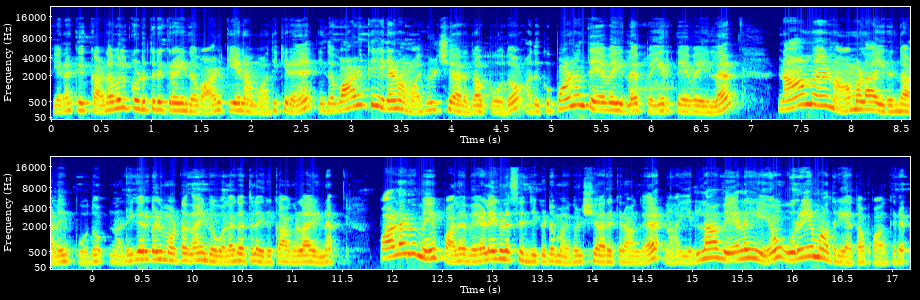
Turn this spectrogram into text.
எனக்கு கடவுள் கொடுத்துருக்கிற இந்த வாழ்க்கையை நான் மதிக்கிறேன். இந்த வாழ்க்கையில் நான் மகிழ்ச்சியாக இருந்தால் போதும். அதுக்கு பணம் தேவையில்லை பெயர் தேவையில்லை. நாம் நாமளாக இருந்தாலே போதும். நடிகர்கள் மட்டும்தான் இந்த உலகத்தில் இருக்காங்களா என்ன? பலருமே பல வேலைகளை செஞ்சுக்கிட்டு மகிழ்ச்சியாக இருக்கிறாங்க. நான் எல்லா வேலையையும் ஒரே மாதிரியாக தான் பார்க்குறேன்.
